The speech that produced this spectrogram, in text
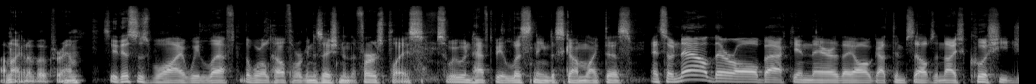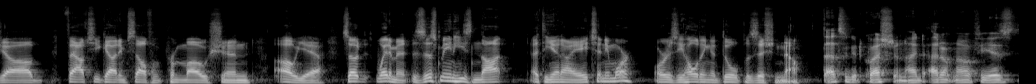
I'm not going to vote for him. See, this is why we left the World Health Organization in the first place. So we wouldn't have to be listening to scum like this. And so now they're all back in there. They all got themselves a nice, cushy job. Fauci got himself a promotion. Oh, yeah. So wait a minute. Does this mean he's not at the NIH anymore? Or is he holding a dual position now? That's a good question. I, I don't know if he is.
